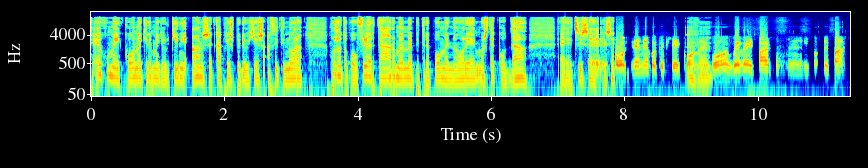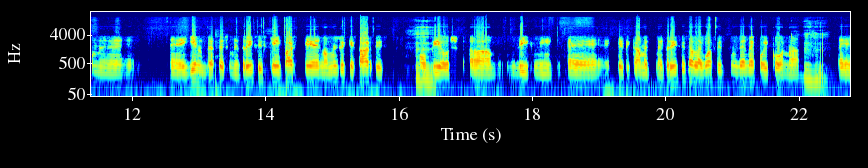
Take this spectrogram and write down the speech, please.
Έχουμε εικόνα, κύριε Μαγιορκίνη, αν σε κάποιες περιοχές αυτή την ώρα, πώς να το πω, φλερτάρουμε με επιτρεπόμενα όρια, είμαστε κοντά. Έτσι, σε, ε, σε... όχι, δεν έχω τέτοια εικόνα εγώ. Βέβαια, υπάρχουν, ε, υπάρχουν ε, ε, γίνονται αυτές οι μετρήσεις και υπάρχει και νομίζω και χάρτης ο οποίος δείχνει ε, σχετικά με τις μετρήσεις αλλά εγώ αυτή τη στιγμή δεν έχω εικόνα ε,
